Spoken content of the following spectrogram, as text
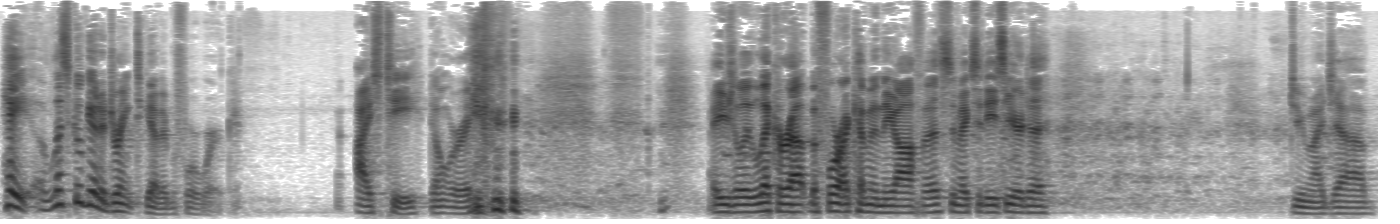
Hey, let's go get a drink together before work. Iced tea, don't worry. I usually liquor up before I come in the office. It makes it easier to do my job.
